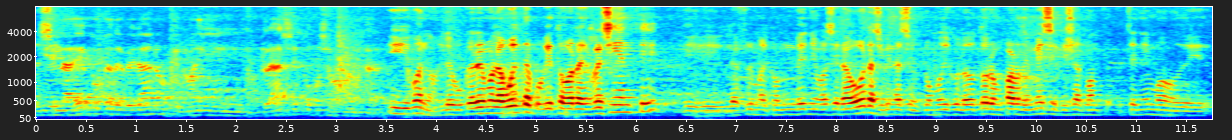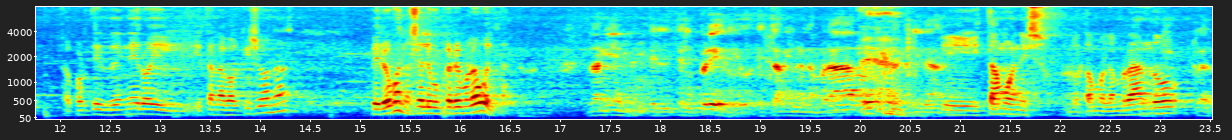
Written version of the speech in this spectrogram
Así. Y en la época de verano que no hay clases, ¿cómo se va a manejar? Y bueno, le buscaremos la vuelta porque esto ahora es reciente, y la firma del convenio va a ser ahora, si bien hace, como dijo la doctora, un par de meses que ya tenemos de, a partir de enero ahí están las vaquillonas, pero bueno, ya le buscaremos la vuelta. Daniel, el, el predio está bien alambrado, Y estamos en eso, lo estamos alambrando. Claro,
